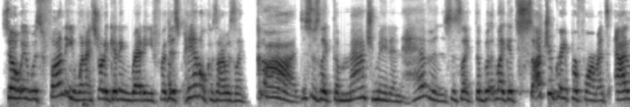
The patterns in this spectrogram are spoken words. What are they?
so it was funny when I started getting ready for this panel because I was like, God, this is like the match made in heaven. This is like the, like, it's such a great performance. I,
